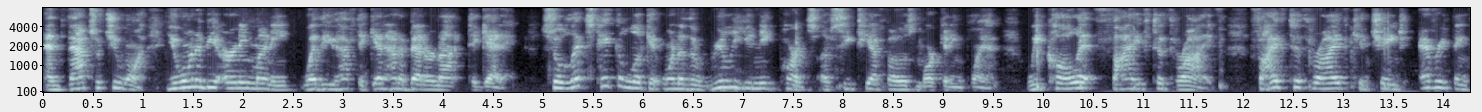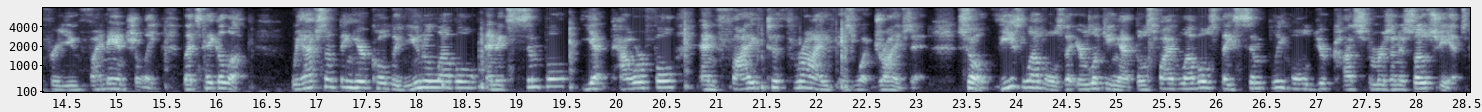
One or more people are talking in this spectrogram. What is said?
And that's what you want. You want to be earning money whether you have to get out of bed or not to get it. So let's take a look at one of the really unique parts of CTFO's marketing plan. We call it Five to Thrive. Five to Thrive can change everything for you financially. Let's take a look. We have something here called the unilevel, and it's simple yet powerful. And five to thrive is what drives it. So these levels that you're looking at, those five levels, they simply hold your customers and associates.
